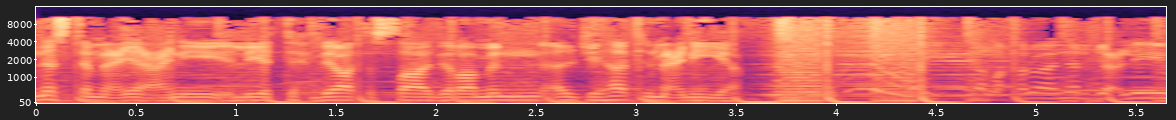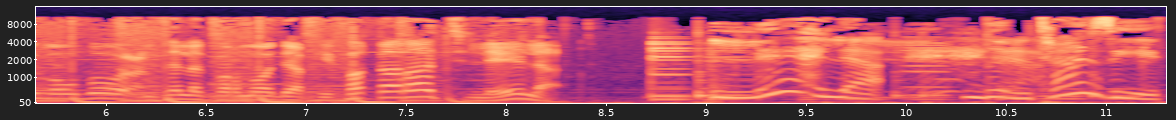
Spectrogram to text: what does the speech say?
نستمع يعني للتحذيرات الصادرة من الجهات المعنية. يلا خلونا نرجع لموضوع مثلث برمودا في فقرة ليه لا. ليه لا؟ ضمن ترانزيت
